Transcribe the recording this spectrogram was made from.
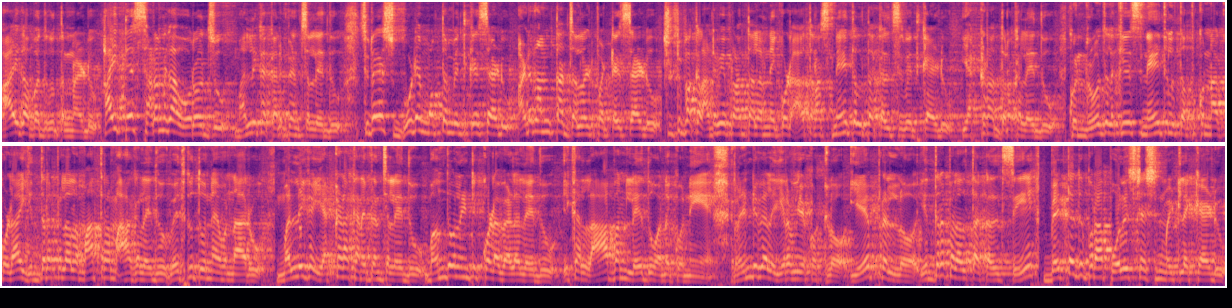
హాయిగా బతుకుతున్నాడు. అయితే సడన్గా ఓ రోజు మల్లిక కనిపించలేదు. సురేష్ గూడెం మొత్తం వెతికేశాడు. అడవంతా జల్లడి పట్టేశాడు. చుట్టుపక్కల అటవీ ప్రాంతాలన్నీ కూడా తన స్నేహితులతో కలిసి వెతికాడు. ఎక్కడా దొరకలేదు. కొన్ని రోజులకి స్నేహితులు తప్పుకున్నా కూడా ఇద్దరు పిల్లలు మాత్రం ఆగలేదు. వెతుకుతూనే ఉన్నారు. మల్లిక ఎక్కడా కనిపించలేదు. బంధువుల ఇంటికి కూడా వెళ్ళలేదు. ఇక లాభం లేదు అనుకుని రెండు వేల ఇరవై ఒకటిలో ఏప్రిల్లో ఇద్దరు పిల్లలతో కలిసి బెట్టదుపురా పోలీస్ స్టేషన్ మెట్లు ఎక్కాడు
